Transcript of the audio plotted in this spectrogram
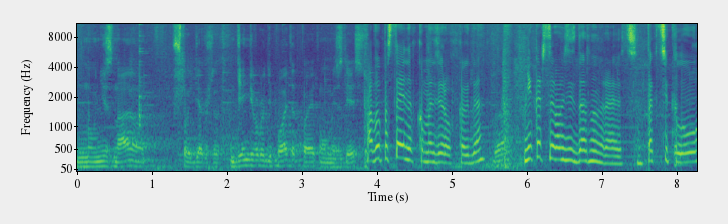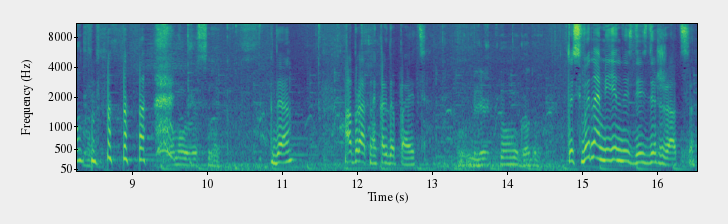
Ну, не знаю, что держит. Деньги вроде платят, поэтому мы здесь. А вы постоянно в командировках, да? Да. Мне кажется, вам здесь должно нравиться. Так тепло. Мы уже снег. Да? Обратно когда поедете? Ближе к Новому году. То есть вы намерены здесь держаться?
